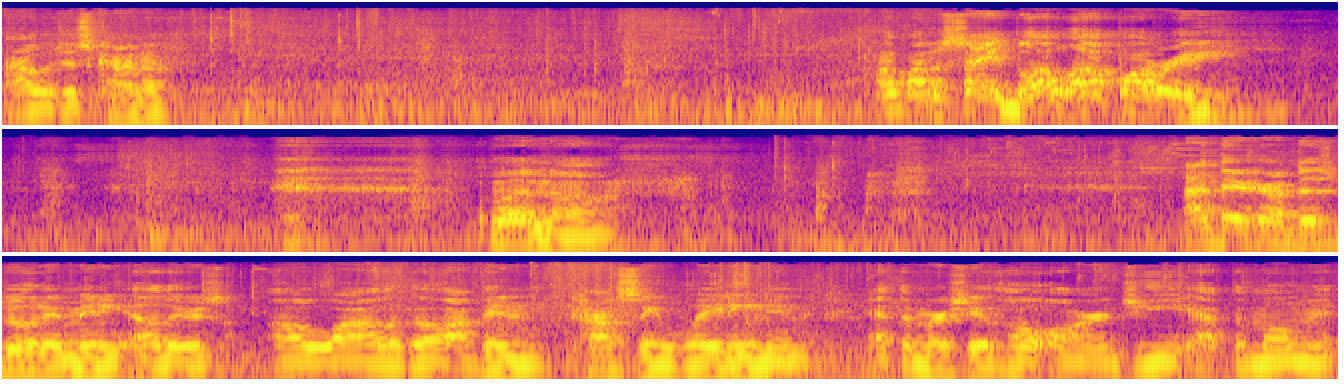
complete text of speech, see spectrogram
I was just kind of. I'm about to say blow up already. But no. I theory crafted this build and many others a while ago. I've been constantly waiting and at the mercy of the whole RNG at the moment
